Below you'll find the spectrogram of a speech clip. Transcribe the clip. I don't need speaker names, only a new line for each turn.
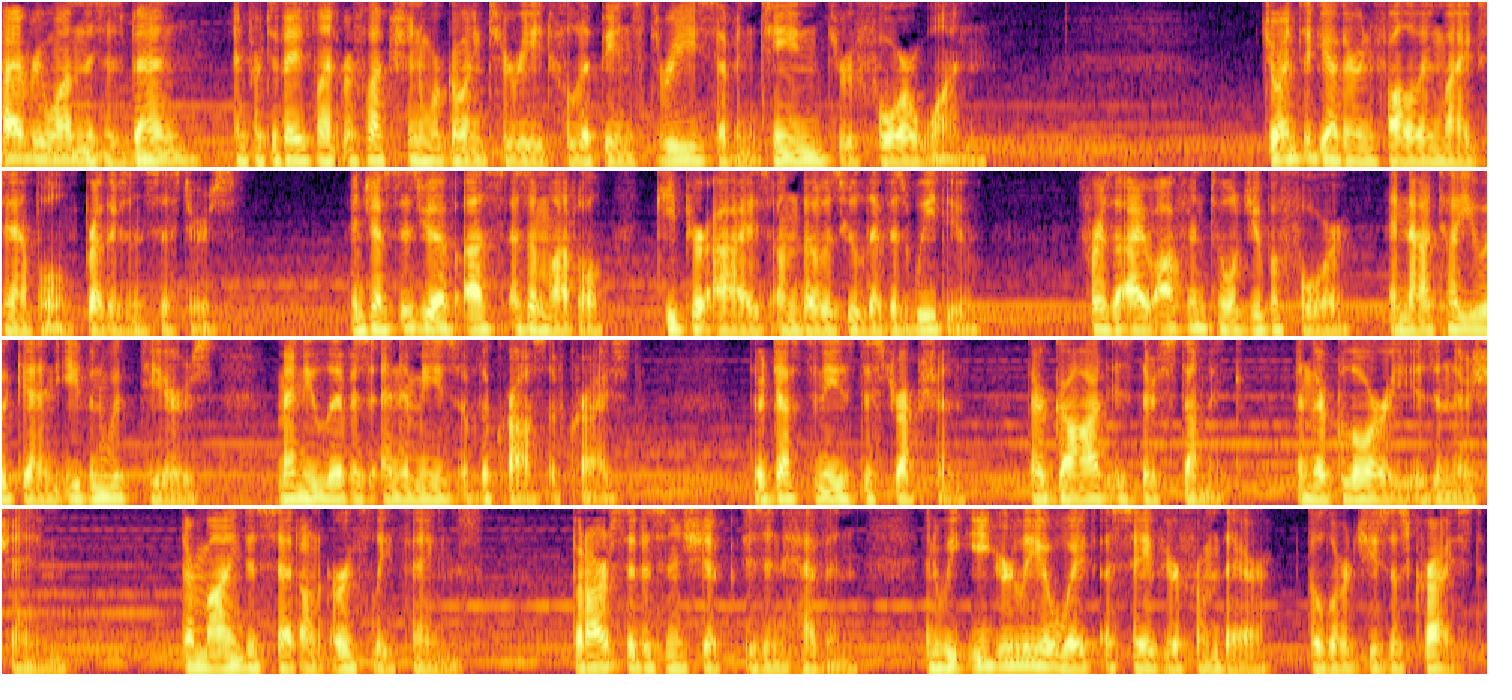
Hi everyone, this is Ben, and for today's Lent reflection, we're going to read Philippians 3:17 through 4:1. Join together in following my example, brothers and sisters. And just as you have us as a model, keep your eyes on those who live as we do. For as I have often told you before, and now tell you again, even with tears, many live as enemies of the cross of Christ. Their destiny is destruction, their God is their stomach and their glory is in their shame. Their mind is set on earthly things, but our citizenship is in heaven, and we eagerly await a Savior from there, the Lord Jesus Christ,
